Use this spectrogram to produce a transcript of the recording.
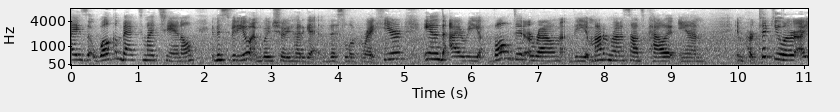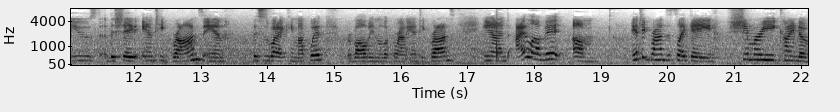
guys, welcome back to my channel. In this video, I'm going to show you how to get this look right here. And I revolved it around the Modern Renaissance palette and in particular, I used the shade Antique Bronze and this is what I came up with, revolving the look around Antique Bronze. And I love it. Um, Antique Bronze is like a shimmery kind of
